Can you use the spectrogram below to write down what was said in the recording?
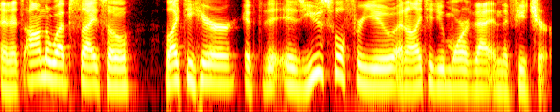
and it's on the website. So I'd like to hear if it is useful for you, and I'd like to do more of that in the future.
